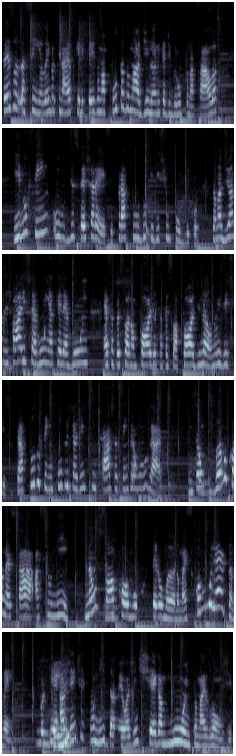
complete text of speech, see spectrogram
fez, assim, eu lembro que na época ele fez uma puta de uma dinâmica de grupo na sala. E no fim, o desfecho era esse: para tudo existe um público. Então não adianta a gente falar, ah, isso é ruim, aquele é ruim, essa pessoa não pode, essa pessoa pode. Não, não existe isso. Para tudo tem um público e a gente se encaixa sempre em algum lugar. Então Sim. vamos começar a se unir, não só uhum. como ser humano, mas como mulher também. Porque uhum. a gente unida, meu, a gente chega muito mais longe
